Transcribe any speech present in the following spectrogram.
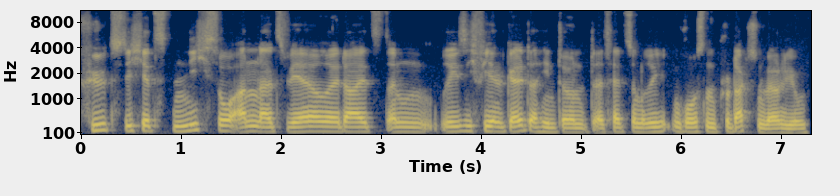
fühlt sich jetzt nicht so an, als wäre da jetzt ein riesig viel Geld dahinter und als hätte es einen, einen großen Production Value.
